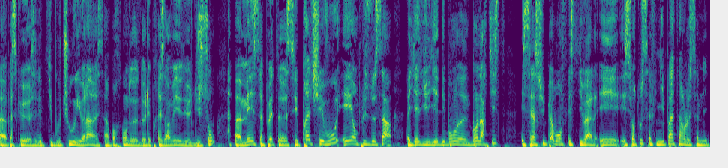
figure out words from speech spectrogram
euh, parce que c'est des petits bouts de chou et voilà c'est important de, de les préserver du, du son Euh, mais ça peut être c'est près de chez vous et en plus de ça il y a du il y a des bons bons artistes et c'est un super bon festival et, et surtout ça finit pas tard le samedi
